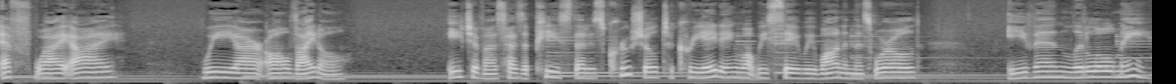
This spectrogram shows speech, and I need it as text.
FYI, we are all vital. Each of us has a piece that is crucial to creating what we say we want in this world, even little old me.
